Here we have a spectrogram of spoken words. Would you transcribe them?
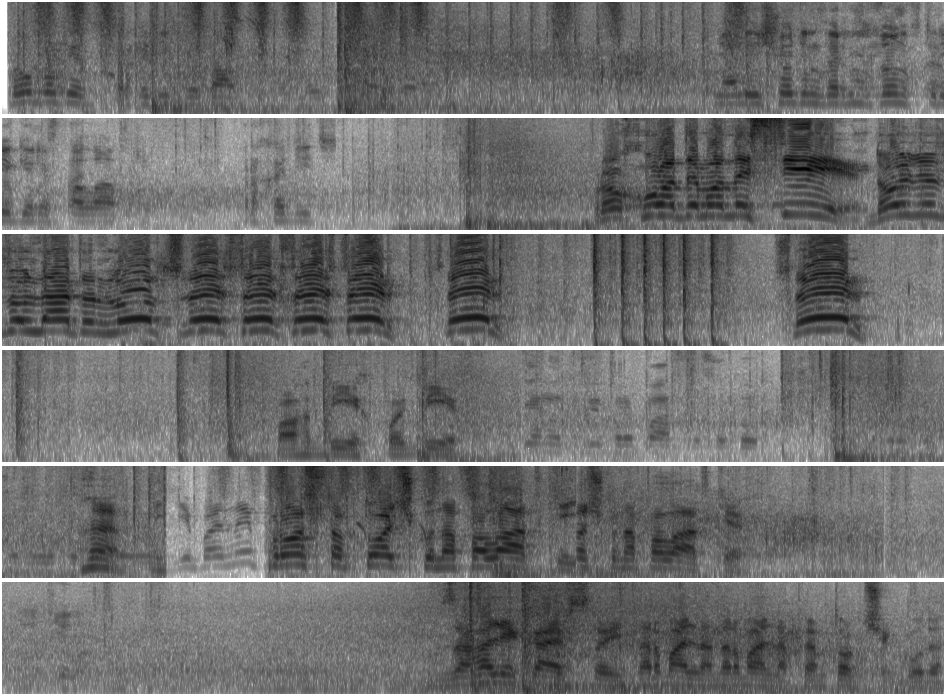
Пробуйте проходить ротацию. мы просто Сняли еще один гарнизон в триггере в палатке. Проходите. Проходимо нести! Дуже солдатен, лот, штиль, штиль, штиль, штиль, штиль! Штиль! Побіг, побіг. Їбани просто в точку на палатки. Точку на палатки. Взагалі кайф стоїть. Нормально, нормально, прям топчик буде.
